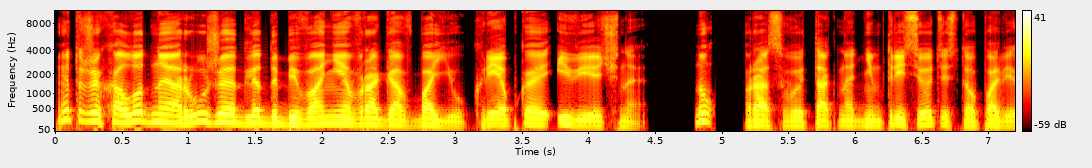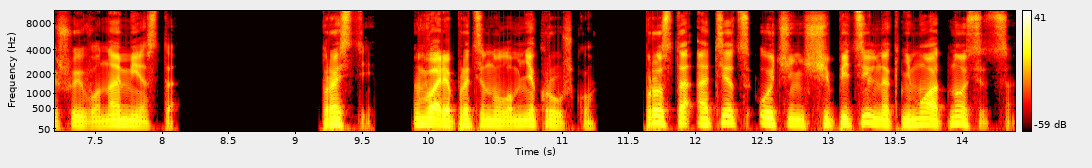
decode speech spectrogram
«Это же холодное оружие для добивания врага в бою, крепкое и вечное. Ну, раз вы так над ним трясетесь, то повешу его на место». «Прости», — Варя протянула мне кружку. «Просто отец очень щепетильно к нему относится».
